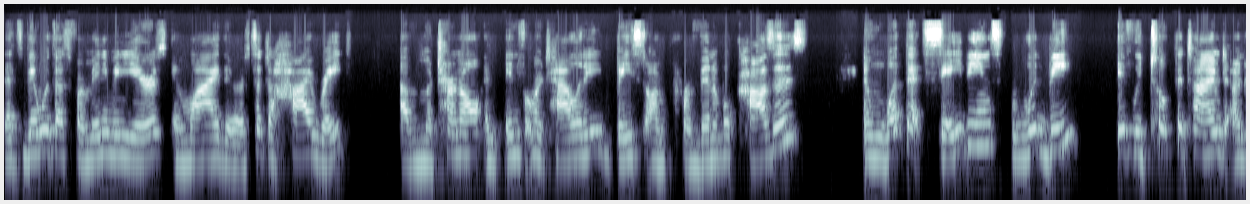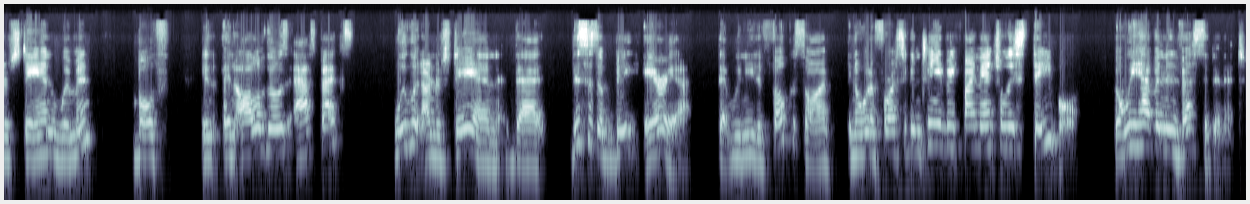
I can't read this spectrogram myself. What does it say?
that's been with us for many, many years and why there's such a high rate of maternal and infant mortality based on preventable causes, and what that savings would be if we took the time to understand women, both in, in all of those aspects, we would understand that this is a big area that we need to focus on in order for us to continue to be financially stable. But we haven't invested in it.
